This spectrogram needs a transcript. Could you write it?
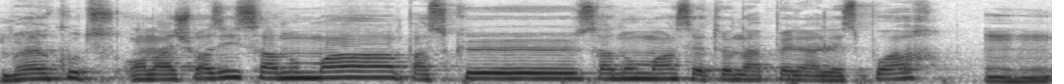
Ben écoute, on a choisi Sanuma parce que Sanuma c'est un appel à l'espoir. Mhm.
